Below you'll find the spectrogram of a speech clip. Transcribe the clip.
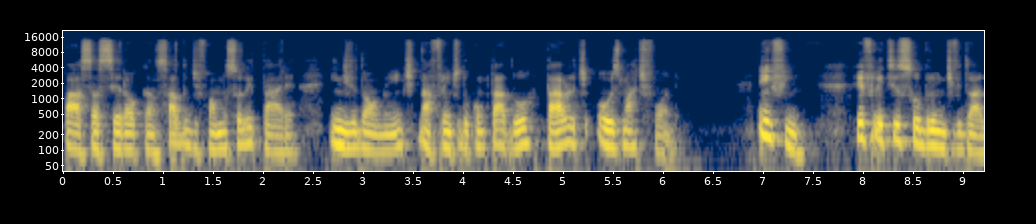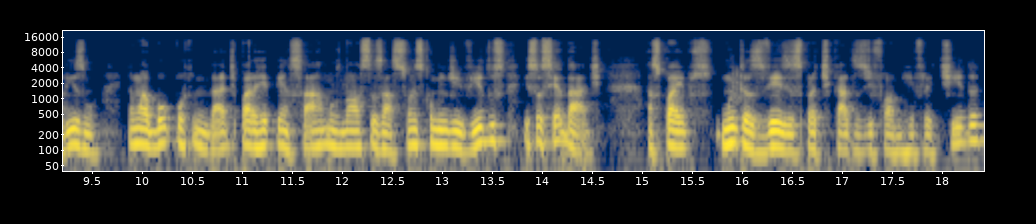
passa a ser alcançado de forma solitária, individualmente, na frente do computador, tablet ou smartphone. Enfim, refletir sobre o individualismo é uma boa oportunidade para repensarmos nossas ações como indivíduos e sociedade, as quais muitas vezes praticadas de forma refletida,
